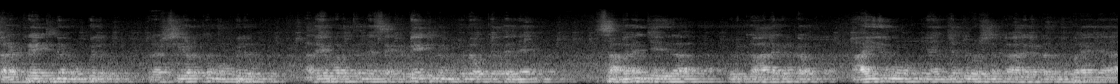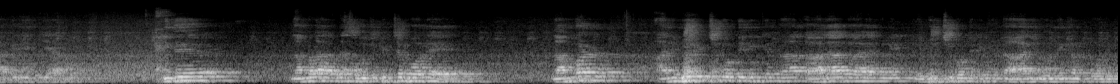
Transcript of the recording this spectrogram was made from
കളക്ട്രേറ്റിന്റെ മുമ്പിലും ട്രഷികൾക്ക് മുമ്പിലും അതേപോലെ തന്നെ സെക്രട്ടേറിയറ്റിന് മുമ്പിലും ഒക്കെ തന്നെ സമരം ചെയ്ത ഒരു കാലഘട്ടം ആയിരുന്നു ഈ അഞ്ചെട്ട് വർഷ കാലഘട്ടം എന്ന് പറയാൻ ഞാൻ ആഗ്രഹിക്കുകയാണ്. ഇത് നമ്മൾ അവിടെ സൂചിപ്പിച്ച പോലെ നമ്മൾ അനുഭവിച്ചുകൊണ്ടിരിക്കുന്ന കാലാകാലങ്ങളിൽ ലഭിച്ചുകൊണ്ടിരിക്കുന്ന ആനുകൂല്യങ്ങൾ പോലും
